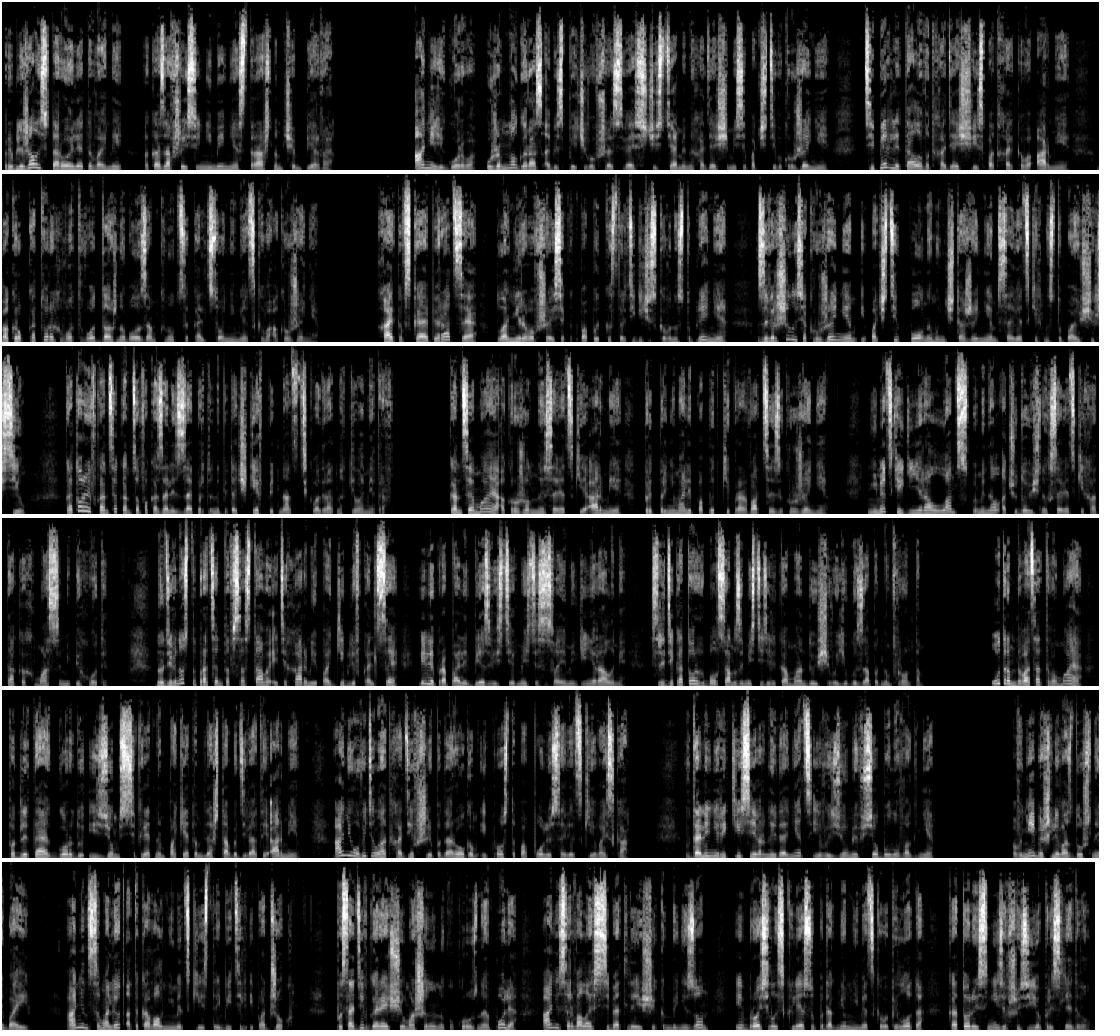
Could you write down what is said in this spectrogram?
Приближалось второе лето войны, оказавшееся не менее страшным, чем первое. Аня Егорова, уже много раз обеспечивавшая связь с частями, находящимися почти в окружении, теперь летала в отходящие из-под Харькова армии, вокруг которых вот-вот должно было замкнуться кольцо немецкого окружения. Харьковская операция, планировавшаяся как попытка стратегического наступления, завершилась окружением и почти полным уничтожением советских наступающих сил, которые в конце концов оказались заперты на пятачке в 15 квадратных километров. Конце мая окруженные советские армии предпринимали попытки прорваться из окружения. Немецкий генерал Ланц вспоминал о чудовищных советских атаках массами пехоты. Но 90% состава этих армий погибли в кольце или пропали без вести вместе со своими генералами, среди которых был сам заместитель командующего Юго-Западным фронтом. Утром 20 мая, подлетая к городу Изюм с секретным пакетом для штаба 9-й армии, Аня увидела отходившие по дорогам и просто по полю советские войска. В долине реки Северный Донец и в Изюме все было в огне. В небе шли воздушные бои. Анин самолет атаковал немецкий истребитель и поджег. Посадив горящую машину на кукурузное поле, Аня сорвала с себя тлеющий комбинезон и бросилась к лесу под огнем немецкого пилота, который, снизившись, ее преследовал.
